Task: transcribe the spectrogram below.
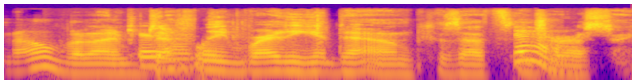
No, but I'm Carry on. definitely writing it down because that's Yeah. interesting.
